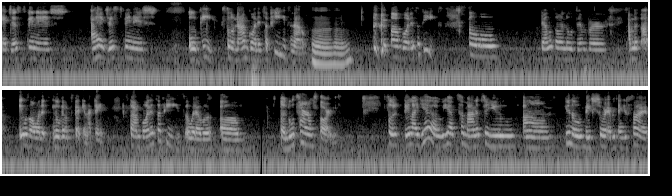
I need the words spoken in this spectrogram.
had just finished. I had just finished OB. So now I'm going into peds now. Mm-hmm. I'm going into peds. So that was on November. I mean, I, it was on one November second, I think. So I'm going into peds or whatever. Um, a new term starting. So they're like, yeah, we have to monitor you. Um, you know, make sure everything is fine.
